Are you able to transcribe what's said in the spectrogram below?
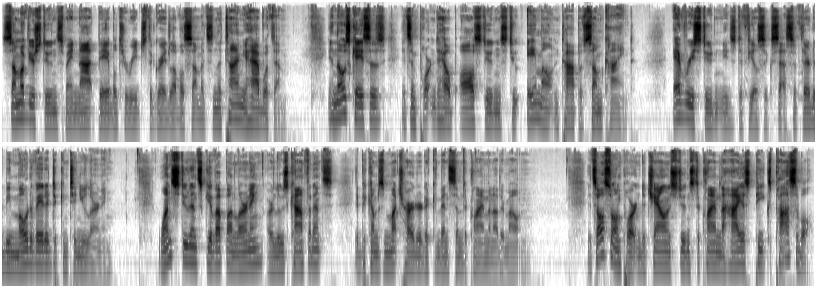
some of your students may not be able to reach the grade level summits in the time you have with them. In those cases, it's important to help all students to a mountaintop of some kind. Every student needs to feel success if they're to be motivated to continue learning. Once students give up on learning or lose confidence, it becomes much harder to convince them to climb another mountain. It's also important to challenge students to climb the highest peaks possible.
